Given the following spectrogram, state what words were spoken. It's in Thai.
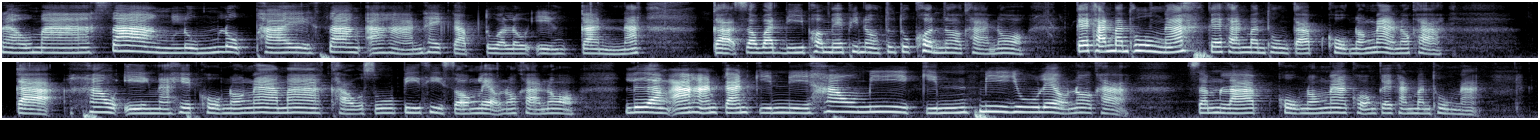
เรามาสร้างหลุมหลบภัย สร้างอาหารให้กับตัวเราเองกันนะกะสวัสดีพ่อแม่พี่น้องทุกๆ คนเนาะค่ะเนาะใกล้คันบันทุงนะใกล้คันบันทุงกับโขกน้องหน้าเนาะค่ะกะเฮาเองนะเฮ็ดโขกน้องหน้ามาเขาสู่ปีที่สองแล้วเนาะค่ะเนาะเรื่องอาหารการกินนี่เฮามีกินมีอยู่แล้วเนาะค่ะ สำหรับโขกน้องหน้าของไก่คันบันทุงนะ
